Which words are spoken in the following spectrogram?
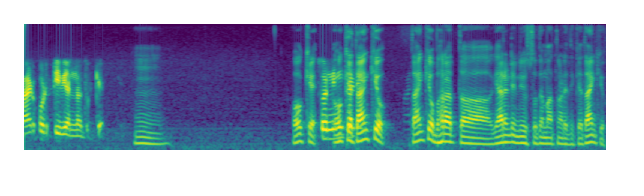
ಮಾಡ್ಕೊಡ್ತೀವಿ ಅನ್ನೋದಕ್ಕೆ. ಹ್ಮ್. Okay okay thank you thank you Bharat guarantee news ಜೊತೆ ಮಾತನಾಡಿದ್ದಕ್ಕೆ. ಥ್ಯಾಂಕ್ ಯು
